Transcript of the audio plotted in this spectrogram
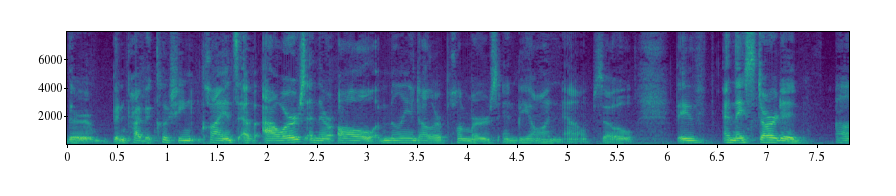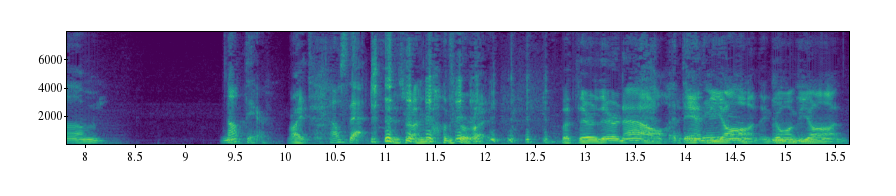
they've been private coaching clients of ours, and they're all million dollar plumbers and beyond now. So they've and they started um, not there. Right. How's that? Right. Right. But they're there now they're and there beyond and going beyond.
